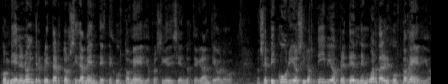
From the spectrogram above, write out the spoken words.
Conviene no interpretar torcidamente este justo medio, prosigue diciendo este gran teólogo. Los epicúreos y los tibios pretenden guardar el justo medio.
